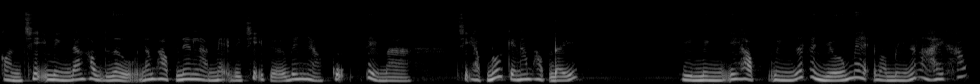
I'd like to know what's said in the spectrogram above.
Còn chị mình đang học dở năm học nên là mẹ với chị phải ở bên nhà cũ để mà chị học nốt cái năm học đấy thì mình đi học, mình rất là nhớ mẹ và mình rất là hay khóc.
